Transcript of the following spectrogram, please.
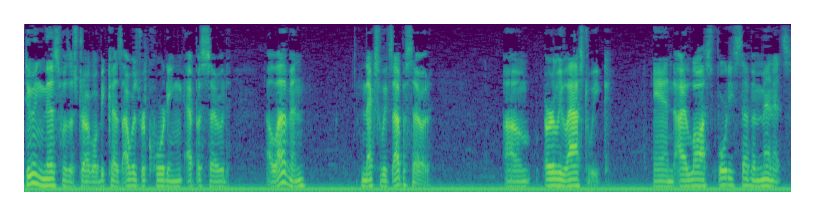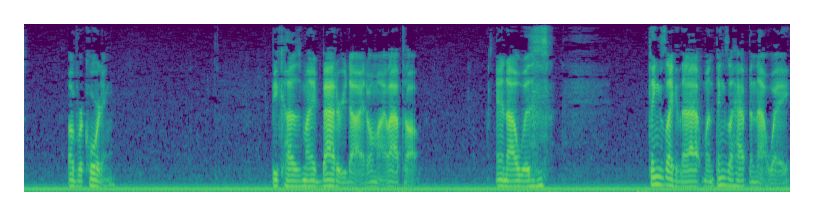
Doing this was a struggle because I was recording episode 11, next week's episode, um, early last week. And I lost 47 minutes of recording because my battery died on my laptop. And I was. things like that, when things happen that way,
